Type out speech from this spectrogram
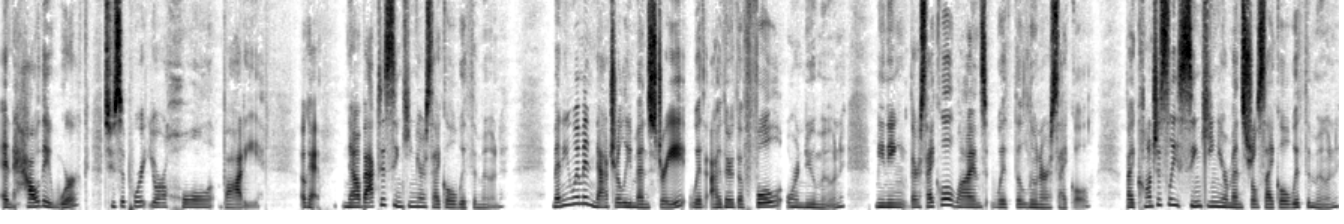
and how they work to support your whole body. Okay, now back to syncing your cycle with the moon. Many women naturally menstruate with either the full or new moon, meaning their cycle aligns with the lunar cycle. By consciously syncing your menstrual cycle with the moon,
